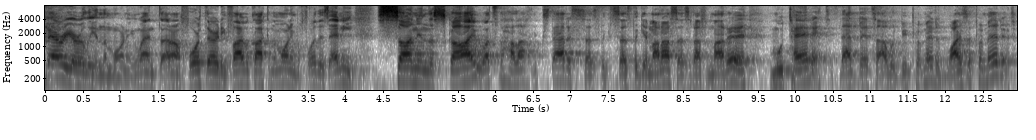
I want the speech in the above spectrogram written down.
very early in the morning. He went, I don't know, 4.30, 5 o'clock in the morning before there's any sun in the sky. What's the halachic status? Says the, says the Gemara, says Rav Mare, muteret. That betzah would be permitted. Why is it permitted?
